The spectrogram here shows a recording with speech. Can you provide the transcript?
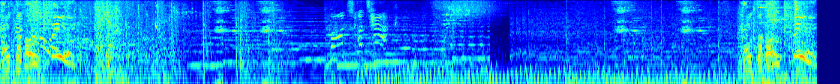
Breakable beam! Launch attack. Breakable beam!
